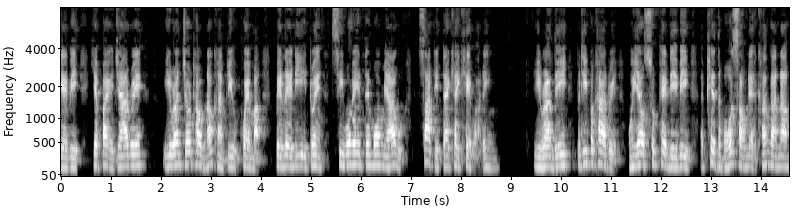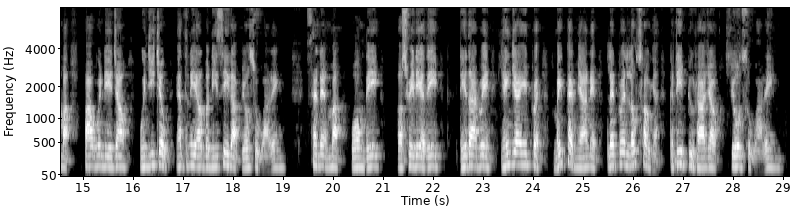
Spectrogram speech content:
ခဲ့ပြီး ရက်ပိုင်းအကြာတွင် အီရန်ကျောထောက်နောက်ခံပြုအဖွဲ့မှပင်လယ်နီအတွင်းစီးပွားရေးသင်္ဘောများကိုစတင်တိုက်ခိုက်ခဲ့ပါသည်။အီရန်သည်ပဋိပက္ခတွင်ဝင်ရောက်စွက်ဖက်နေပြီးအဖျက်သဘောဆောင်တဲ့အခန်းကဏ္ဍမှပါဝင်နေကြောင်းဝန်ကြီးချုပ်အန်ထိုနီအယ်ဘနီစီကပြောဆိုပါသည်။ဆန်တဲ့အမတ်ဝုံသည်ဩစတြေးလျသည်ဒေသတွင်းငြိမ်းချမ်းရေးအတွက်မိတ်ဖက်များနှင့်လက်တွဲလုပ်ဆောင်ရန်ကတိပြုထားကြောင်းပြောဆိုပါသည်။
